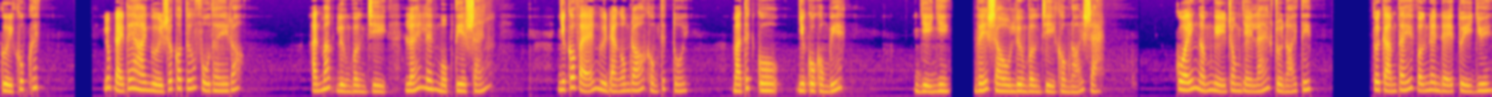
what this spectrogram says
Cười khúc khích. Lúc nãy thấy hai người rất có tướng phu thê đó. Ánh mắt Lương Vân Trì lóe lên một tia sáng. Nhưng có vẻ người đàn ông đó không thích tôi, Mà thích cô Nhưng cô không biết. Dĩ nhiên, Vế sau Lương Vân Trì không nói ra. Cô ấy ngẫm nghĩ trong giây lát rồi nói tiếp. Tôi cảm thấy vẫn nên để tùy duyên.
